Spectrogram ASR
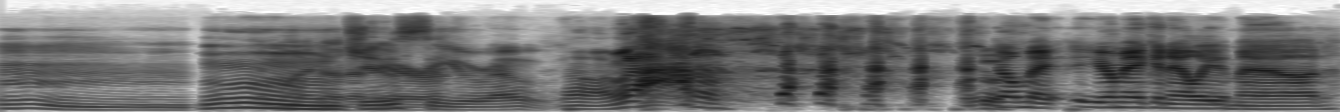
Mm. Right Mmm, outta juicy here. rose. Don't make, you're making Elliot mad.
